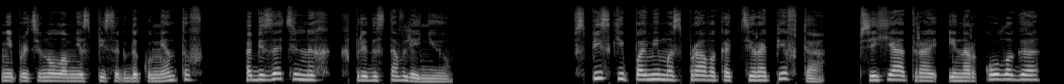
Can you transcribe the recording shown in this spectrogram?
не протянула мне список документов, обязательных к предоставлению. В списке помимо справок от терапевта, психиатра и нарколога,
